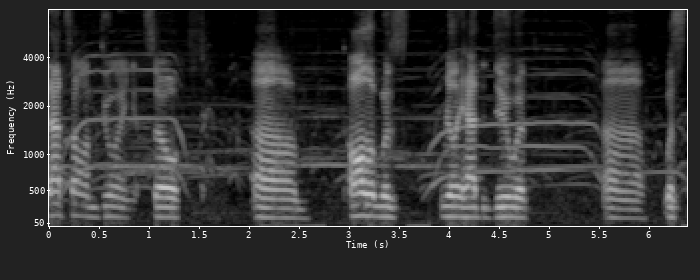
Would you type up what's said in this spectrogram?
That's how I'm doing it." So, um, all it was really had to do with uh, was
